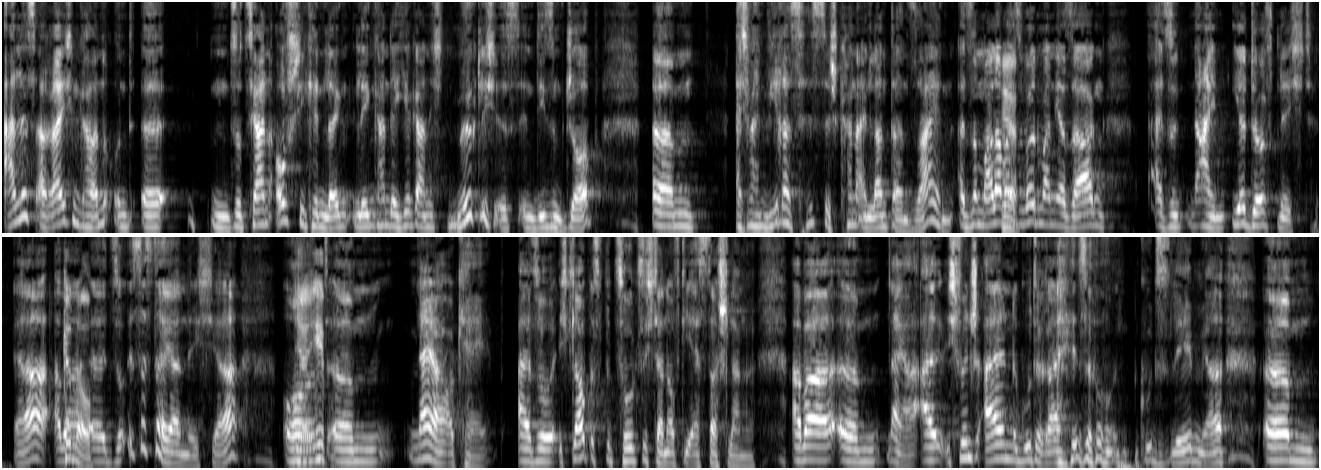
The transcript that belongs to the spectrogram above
alles erreichen kann und äh, einen sozialen Aufstieg hinlegen kann, der hier gar nicht möglich ist in diesem Job. Ähm, also ich meine, wie rassistisch kann ein Land dann sein? Also normalerweise Ja. würde man ja sagen, also nein, ihr dürft nicht. Ja, aber Genau. äh, so ist es da ja nicht, ja. Und Ja, eben. ähm, naja, okay. Also ich glaube, es bezog sich dann auf die Esther-Schlange. Aber ähm, naja, ich wünsche allen eine gute Reise und ein gutes Leben, ja. Ähm,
